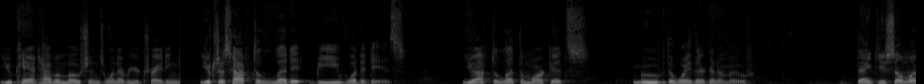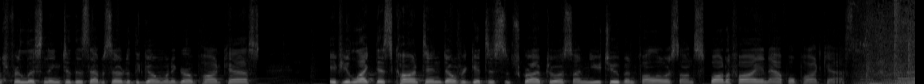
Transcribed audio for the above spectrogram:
You can't have emotions whenever you're trading. You just have to let it be what it is. You have to let the markets move the way they're going to move. Thank you so much for listening to this episode of the Go Money Grow podcast. If you like this content, don't forget to subscribe to us on YouTube and follow us on Spotify and Apple Podcasts.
